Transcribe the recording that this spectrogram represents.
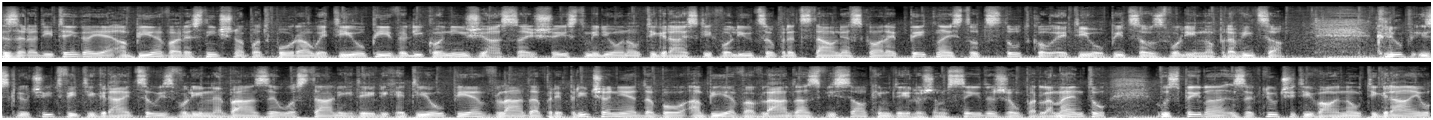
Zaradi tega je Abijeva resnična podpora v Etiopiji veliko nižja, saj 6 milijonov tigrajskih voljivcev predstavlja skoraj 15 odstotkov etiopijcev z volilno pravico. Kljub izključitvi tigrajcev iz volilne baze v ostalih delih Etiopije vlada prepričanje, da bo Abijeva vlada z visokim deležem sedeža v parlamentu uspela zaključiti vojno v Tigraju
